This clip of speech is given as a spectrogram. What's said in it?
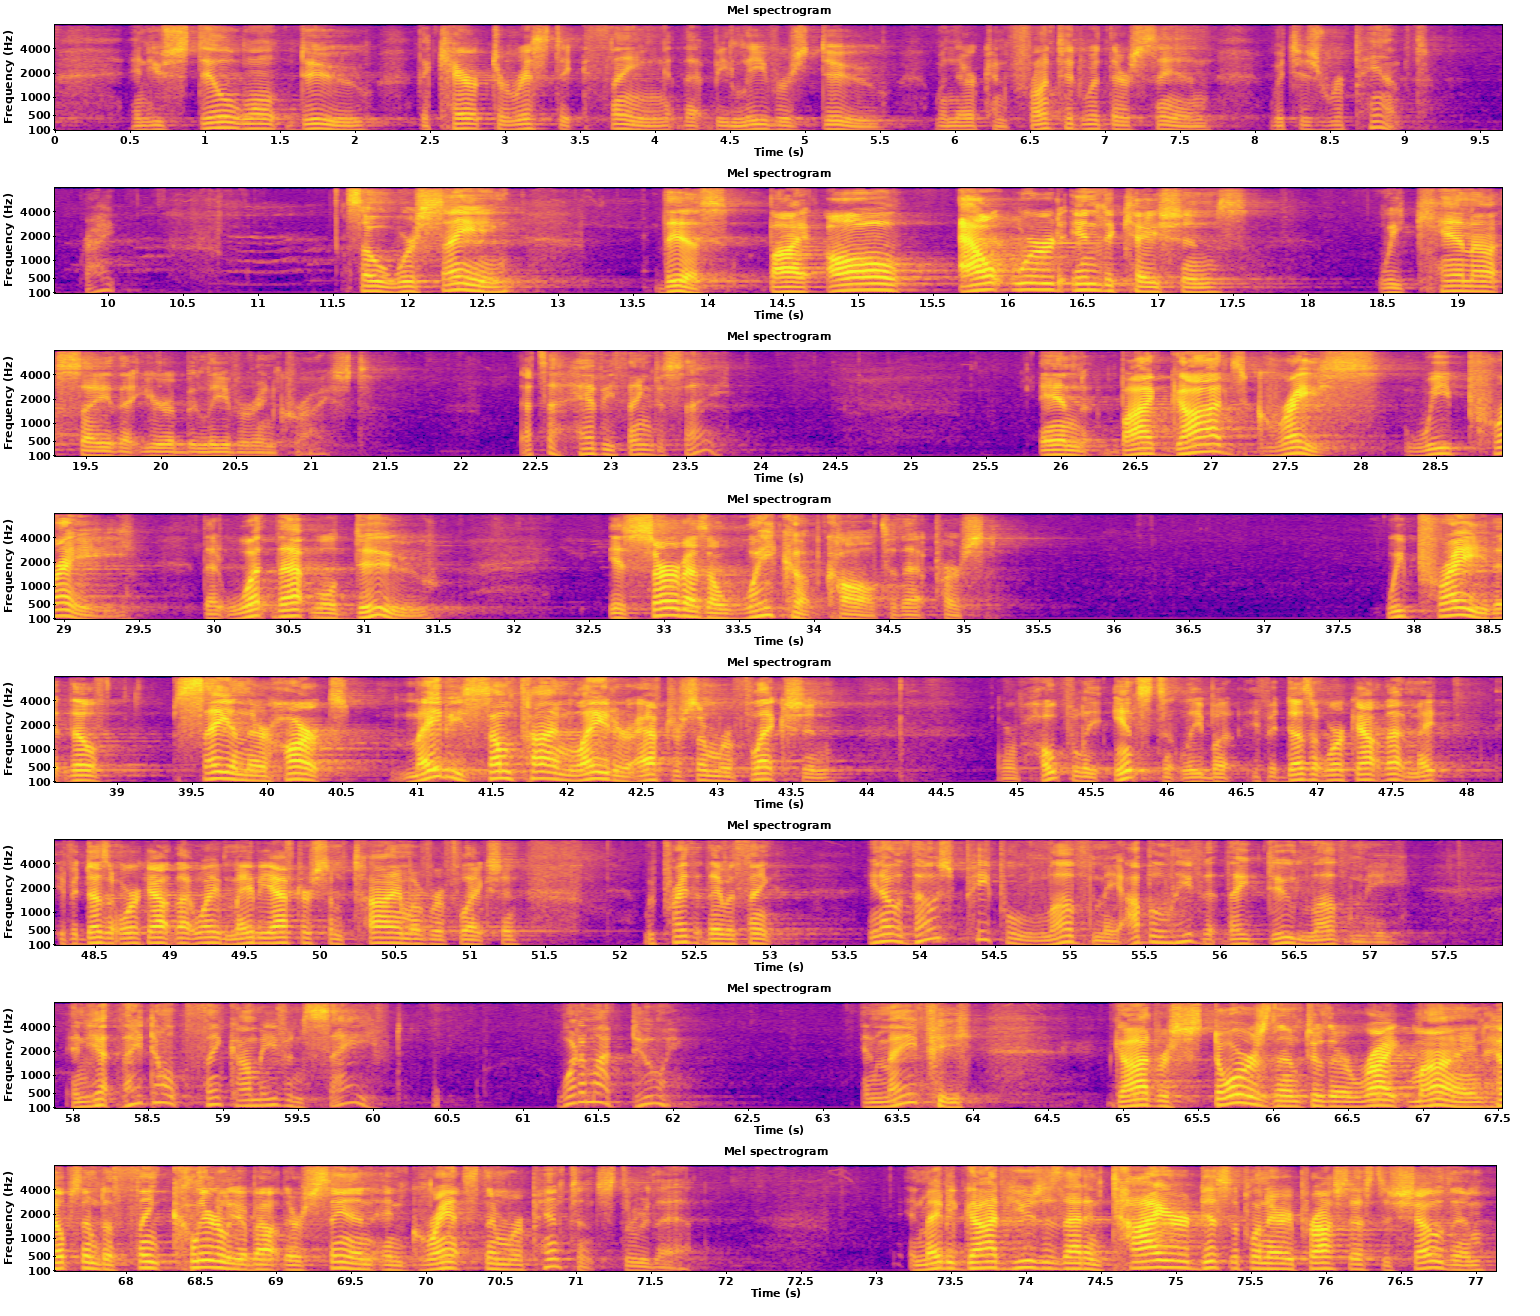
and you still won't do the characteristic thing that believers do when they're confronted with their sin, which is repent, right? So we're saying this by all outward indications, we cannot say that you're a believer in Christ. That's a heavy thing to say. And by God's grace, we pray that what that will do is serve as a wake up call to that person. We pray that they'll say in their hearts, maybe sometime later after some reflection, or hopefully instantly, but if it doesn't work out that may, if it doesn't work out that way, maybe after some time of reflection, we pray that they would think, you know, those people love me. I believe that they do love me. And yet they don't think I'm even saved. What am I doing? And maybe God restores them to their right mind, helps them to think clearly about their sin, and grants them repentance through that. And maybe God uses that entire disciplinary process to show them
